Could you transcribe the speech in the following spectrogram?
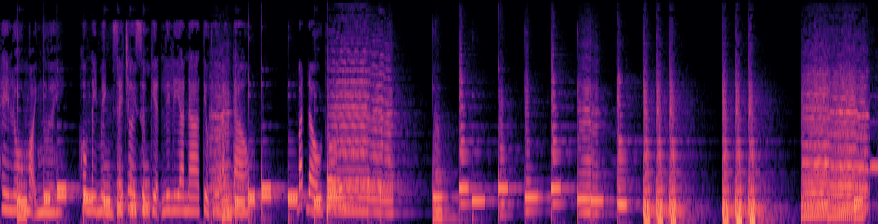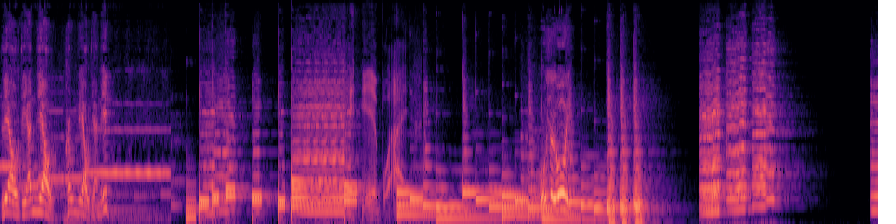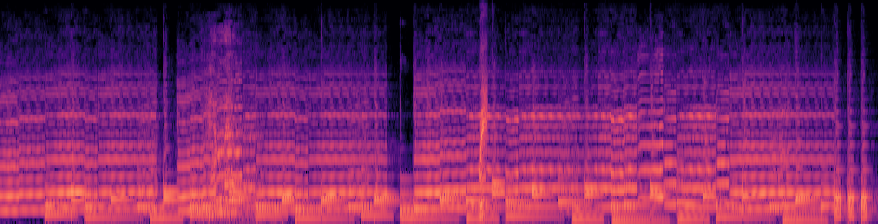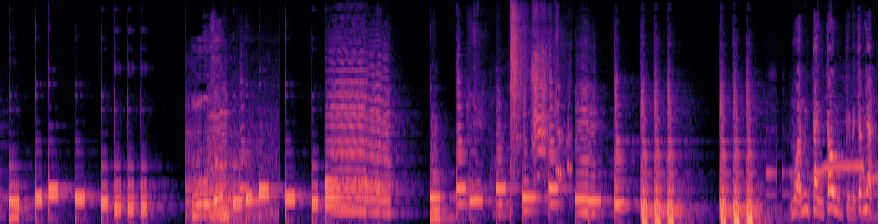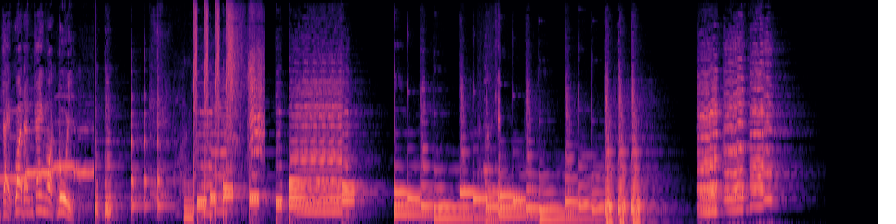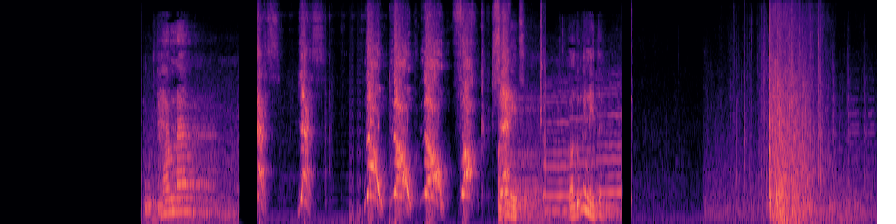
Hello mọi người, hôm nay mình sẽ chơi sự kiện Liliana tiểu thơ anh đào. Bắt đầu thôi. Liều thì ăn nhiều, không liều thì ăn ít. yeah, boy. Ôi rồi ôi, ham nam. Ngu dốt. Muốn thành công thì phải chấp nhận trải qua đắng cay ngọt bùi. tham nam Yes! Yes! No! No! No! Cái nịt đúng cái nịt thôi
